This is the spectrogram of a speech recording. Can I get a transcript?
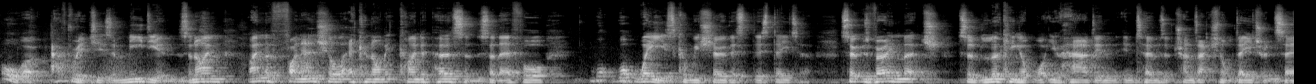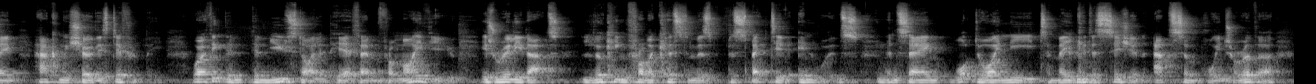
oh, well, averages and medians. And I'm I'm a financial economic kind of person, so therefore what, what ways can we show this this data? So it was very much sort of looking at what you had in, in terms of transactional data and saying, how can we show this differently? Well, I think the, the new style of PFM, from my view, is really that looking from a customer's perspective inwards mm. and saying, what do I need to make a mm-hmm. decision at some point or other?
